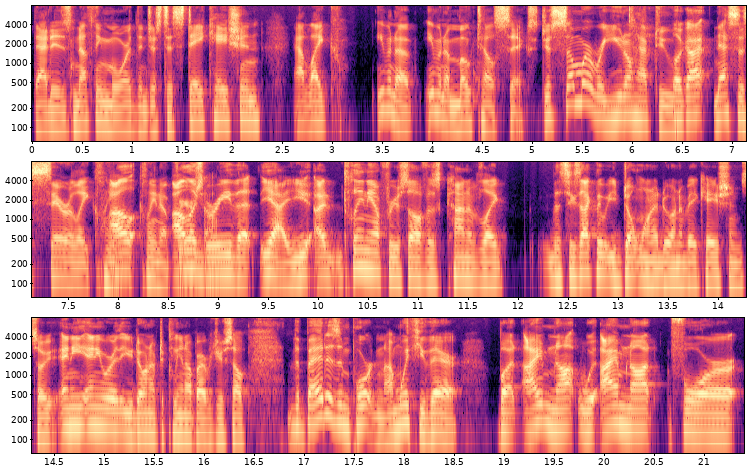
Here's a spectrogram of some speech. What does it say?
that is nothing more than just a staycation at like even a even a Motel Six, just somewhere where you don't have to Look, I necessarily clean I'll clean up. For I'll yourself. agree that yeah, you I, cleaning up for yourself is kind of like that's exactly what you don't want to do on a vacation. So any anywhere that you don't have to clean up after yourself, the bed is important. I'm with you there, but I'm not. I'm not for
